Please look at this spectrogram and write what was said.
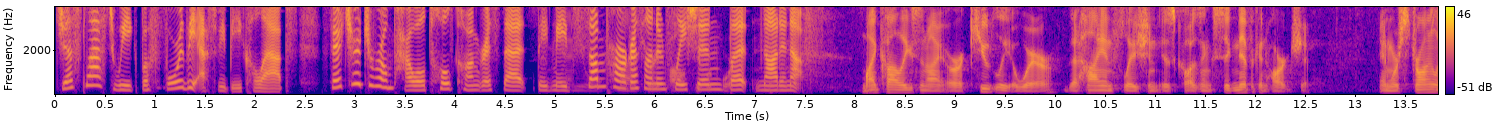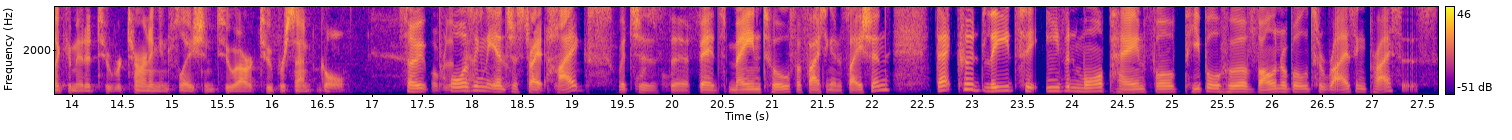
Just last week, before the SVB collapse, Fed Chair Jerome Powell told Congress that they'd made some progress on inflation, but not enough. My colleagues and I are acutely aware that high inflation is causing significant hardship, and we're strongly committed to returning inflation to our 2% goal. So, pausing the, the interest rate hikes, which is the Fed's main tool for fighting inflation, that could lead to even more pain for people who are vulnerable to rising prices.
